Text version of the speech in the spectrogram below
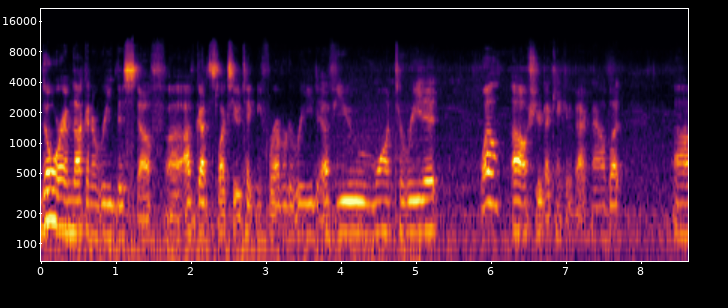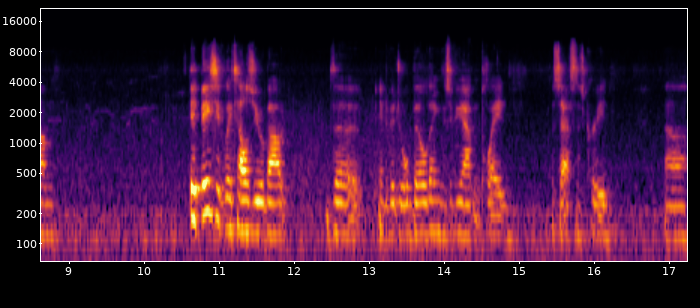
Don't worry, I'm not going to read this stuff. Uh, I've got dyslexia. It would take me forever to read. If you want to read it, well, oh shoot, I can't get it back now, but um, it basically tells you about the individual buildings if you haven't played Assassin's Creed, uh,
